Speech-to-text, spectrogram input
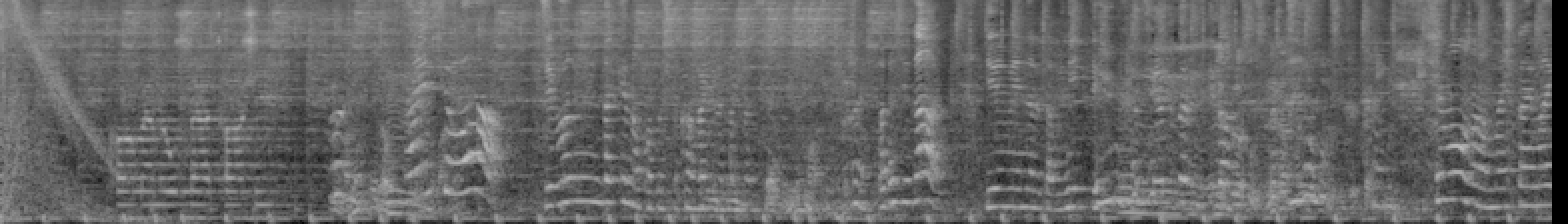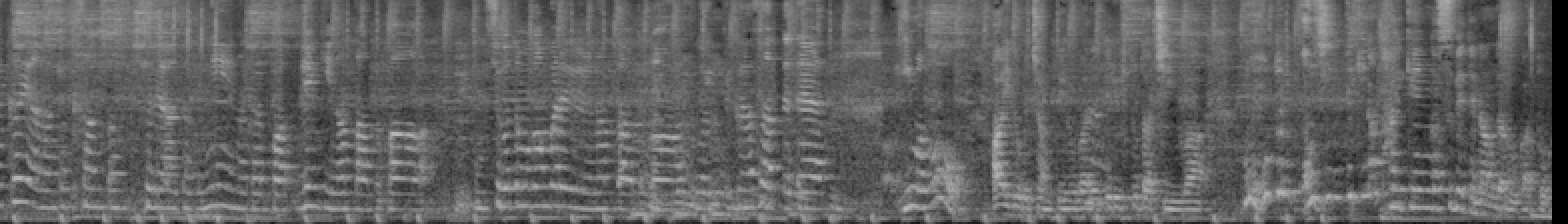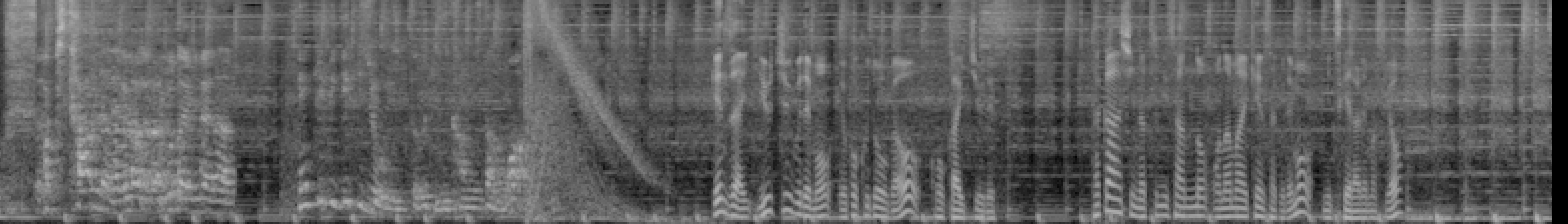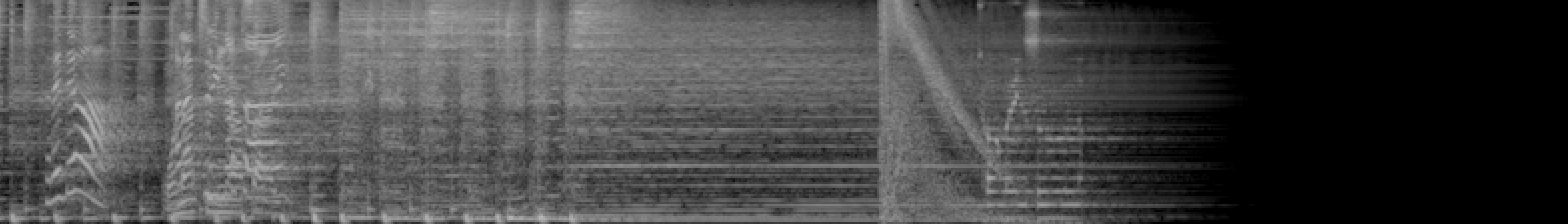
最初は自分だけのことしか考えてなかったんですよ、はい、私が有名になるためにっていう感じでやってたんですけど、そうですねそうです絶対でもな毎回毎回あのお客さんと触れ合うたびになんかやっぱ元気になったとか、仕事も頑張れるようになったとかすごい言ってくださってて、今のアイドルちゃんって呼ばれてる人たちはもう本当に個人的な体験が全てなんだろうかと。あ来たみたいな手応えみたいな。AKB 劇場に行った時に感じたのは。現在 YouTube でも予告動画を公開中です。高橋夏実さんのお名前検索でも見つけられますよ。それではお夏みなさい。Coming soon.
